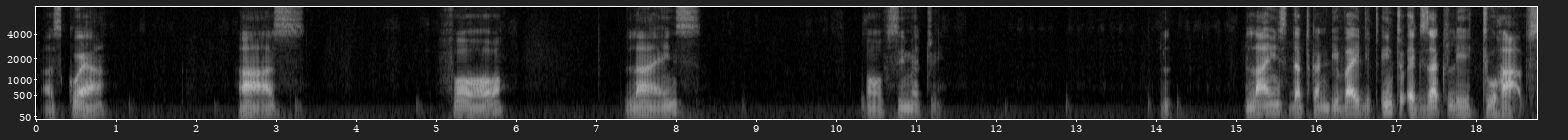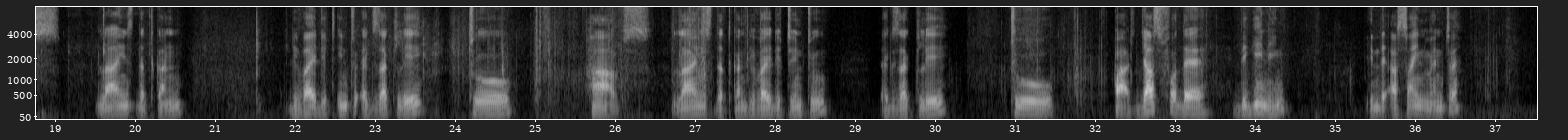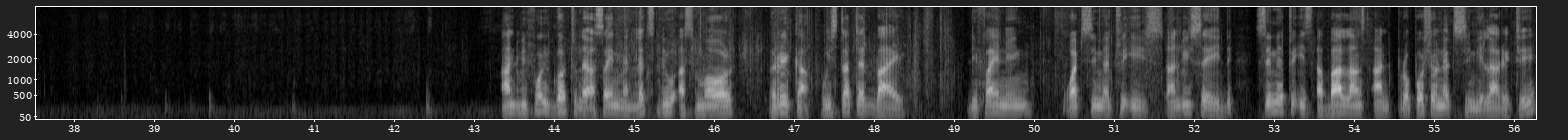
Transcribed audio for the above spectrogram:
A square has four lines of symmetry. Lines that can divide it into exactly two halves. Lines that can divide it into exactly two halves. Lines that can divide it into exactly two parts. Just for the beginning, in the assignment, eh, And before we go to the assignment, let's do a small recap. We started by defining what symmetry is, and we said symmetry is a balanced and proportionate similarity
